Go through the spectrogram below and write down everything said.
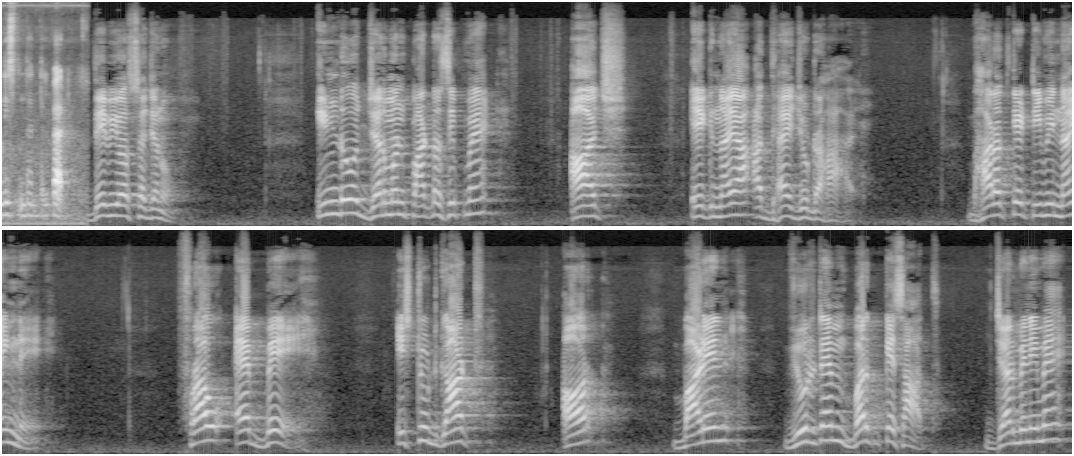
అందిస్తుందని తెలిపారు. इंडो जर्मन पार्टनरशिप में आज एक नया अध्याय जुड़ रहा है। भारत के टीवी नाइन ने फ्राउ एप बे, स्टुटगार्ट और बाडेन व्यूरटेम व्यूरटेमबर्ग के साथ जर्मनी में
